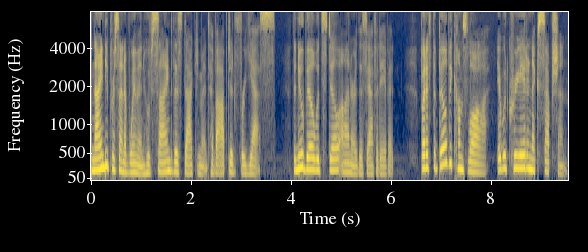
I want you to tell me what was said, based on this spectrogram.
90% of women who've signed this document have opted for yes. The new bill would still honor this affidavit. But if the bill becomes law, it would create an exception.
